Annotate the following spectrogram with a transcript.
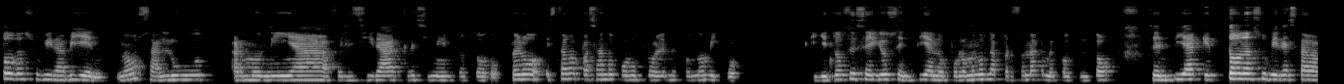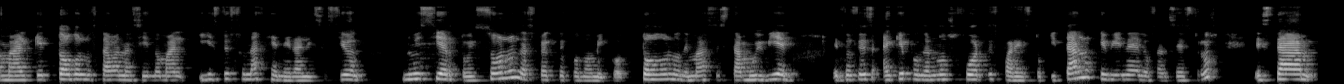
toda su vida bien, ¿no? Salud, armonía, felicidad, crecimiento, todo, pero estaban pasando por un problema económico y entonces ellos sentían, o por lo menos la persona que me consultó, sentía que toda su vida estaba mal, que todo lo estaban haciendo mal. Y esto es una generalización. No es cierto, es solo el aspecto económico. Todo lo demás está muy bien. Entonces hay que ponernos fuertes para esto, quitar lo que viene de los ancestros, esta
